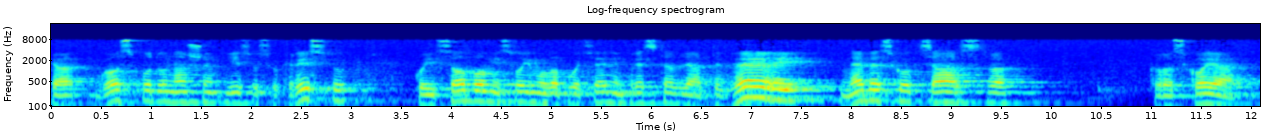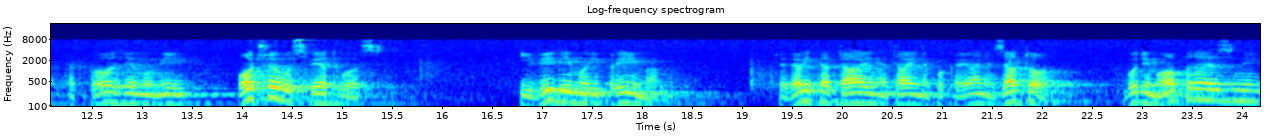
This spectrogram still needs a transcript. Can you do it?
ka gospodu našem Isusu Hristu, koji sobom i svojim ovaploćenjem predstavlja dveri nebeskog carstva, kroz koja, kad prođemo mi, očevu svjetlost i vidimo i primamo. To je velika tajna, tajna pokajanja. Zato budimo oprezni,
